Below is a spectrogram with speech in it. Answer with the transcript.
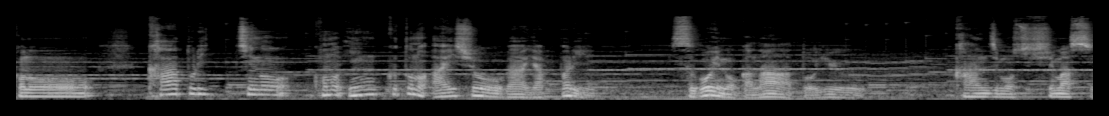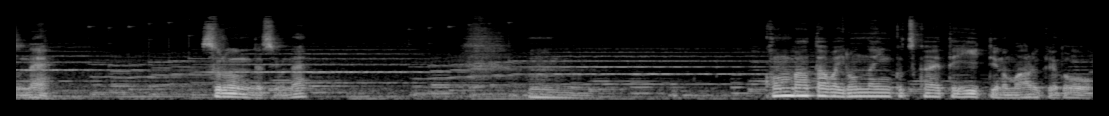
このカートリッジのこのインクとの相性がやっぱりすごいのかなという感じもしますね。するんですよね。コンバーターはいろんなインク使えていいっていうのもあるけど、もう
